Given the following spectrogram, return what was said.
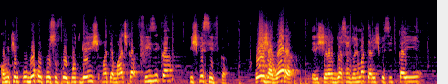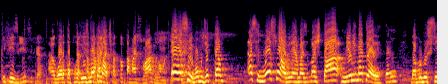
como que o meu concurso foi português, matemática, física específica. Hoje, agora, eles tiraram essas duas matérias, específica e, e física. Física? Agora tá português Tá- e tá mais- matemática. tá- Então tá mais suave, vamos dizer? É assim, vamos dizer que tá. Assim, não é suave, né? Mas, mas tá menos matéria. Então dá pra você.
